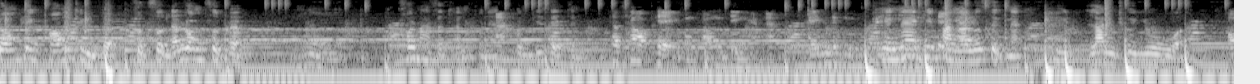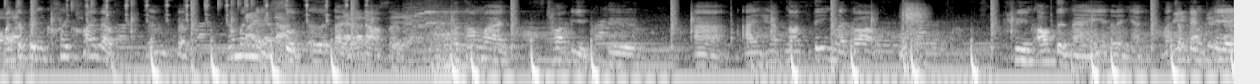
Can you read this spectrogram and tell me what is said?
ร้องเพลงพร้อมถึงแบบสุดๆ แล้วลงสุดแบบโอ้โหโคตรมหัศจรรย์คนเนี้ยคนพิเศษจริงถ้าชอบเพลงของเขาจริงๆอะนะให้นึกเพลงแรกที่ฟังแล้วรู้สึกนะคือ Run to You อะมันจะเป็นค่อยๆแบบแบบแล้วมันเหนือสุดเออไต่ระดับแบบแล้วก็มา ชอบอีกคืออ่า I have nothing แล้วก็ Queen of the Night อะไรเงี้ย มันจะเป็นเพลง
